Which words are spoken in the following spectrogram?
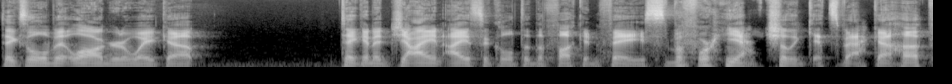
takes a little bit longer to wake up, taking a giant icicle to the fucking face before he actually gets back up.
